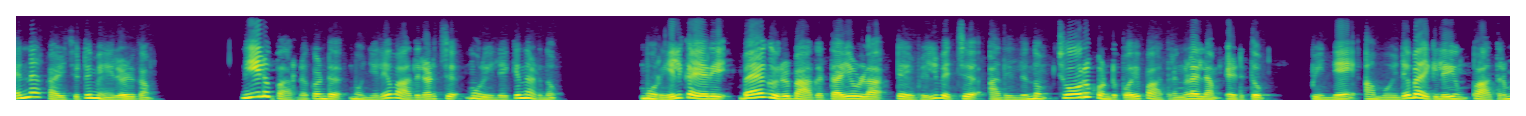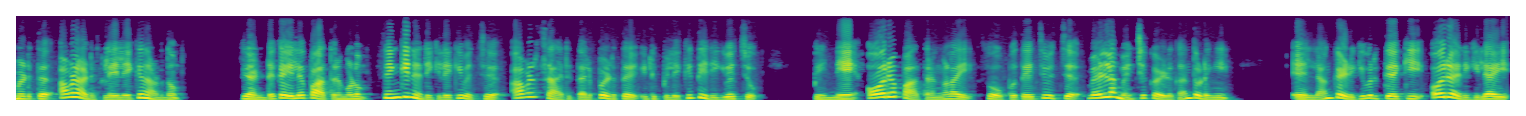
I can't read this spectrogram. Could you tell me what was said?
എന്നെ കഴിച്ചിട്ട് മേലെഴുകാം. നീലു പറഞ്ഞുകൊണ്ട് മുന്നിലെ വാതിലടച്ച് മുറിയിലേക്ക് നടന്നു. മുറിയിൽ കയറി ബാഗ് ഒരു ഭാഗത്തായി ഉള്ള ടേബിളിൽ വെച്ച് അതിൽ നിന്നും ചോറ് കൊണ്ടുപോയ പാത്രങ്ങളെല്ലാം എടുത്തു. പിന്നെ അമ്മുവിന്റെ ബാഗിലെയും പാത്രം എടുത്ത് അവൾ അടുക്കളയിലേക്ക് നടന്നു. രണ്ട് കയ്യിലെ പാത്രങ്ങളും സിങ്കിനരികിലേക്ക് വെച്ച് അവൾ സാരിത്തലപ്പ് എടുത്ത് ഇടുപ്പിലേക്ക് തിരികെ വെച്ചു. പിന്നെ ഓരോ പാത്രങ്ങളായി സോപ്പ് തേച്ച് വെച്ച് വെള്ളം വെച്ച് കഴുകാൻ തുടങ്ങി. എല്ലാം കഴുകി വൃത്തിയാക്കി ഒരരികിലായി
